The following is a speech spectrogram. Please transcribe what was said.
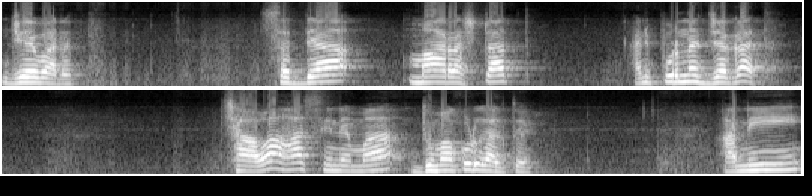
जय भारत. सध्या महाराष्ट्रात आणि पूर्ण जगात छावा हा सिनेमा धुमाकूळ घालतोय. आणि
